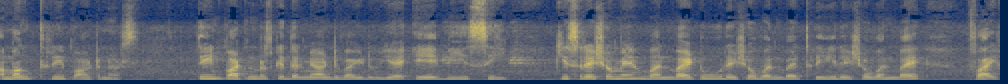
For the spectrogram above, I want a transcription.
among three partners तीन पार्टनर्स के दरमियान डिवाइड हुई है ए बी सी किस रेशो में? One by two ratio one by three ratio one by five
